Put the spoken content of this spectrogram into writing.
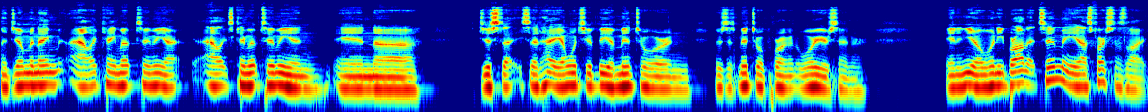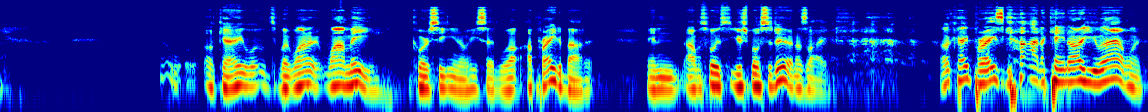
a gentleman named Alex came up to me. Alex came up to me and and uh, just uh, said, "Hey, I want you to be a mentor." And there's this mentor program at the Warrior Center. And you know, when he brought it to me, I was first I was like, "Okay, but why why me?" Of course, he you know he said, "Well, I prayed about it, and I was supposed you're supposed to do it." And I was like, "Okay, praise God, I can't argue with that one."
